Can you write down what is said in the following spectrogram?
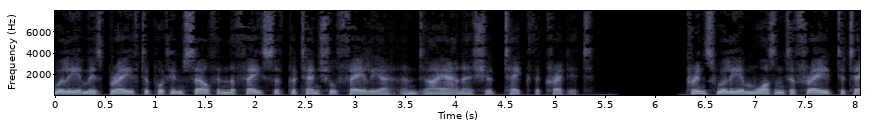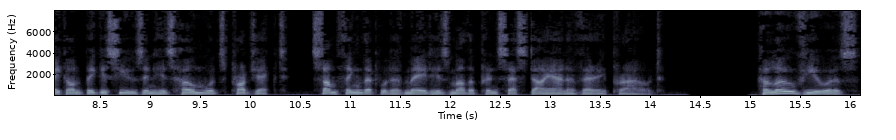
William is brave to put himself in the face of potential failure and Diana should take the credit. Prince William wasn't afraid to take on big issues in his Homewards project, something that would have made his mother Princess Diana very proud. Hello viewers,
